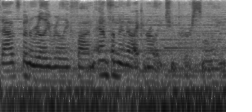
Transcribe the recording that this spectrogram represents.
that's been really, really fun and something that I can relate to personally.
